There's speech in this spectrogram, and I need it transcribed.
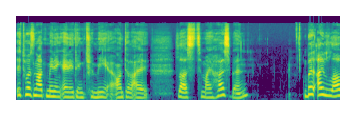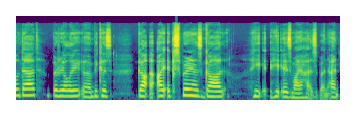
It was not meaning anything to me until I lost my husband. But I love that really uh, because God, I experienced God. He He is my husband, and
